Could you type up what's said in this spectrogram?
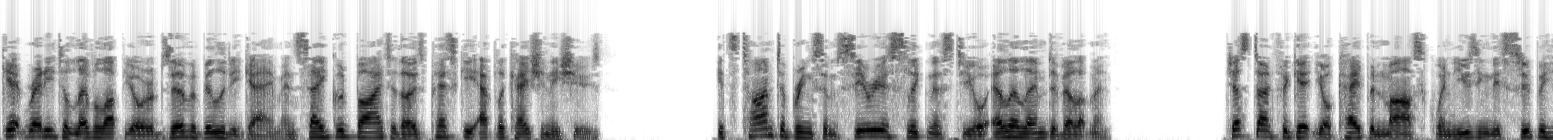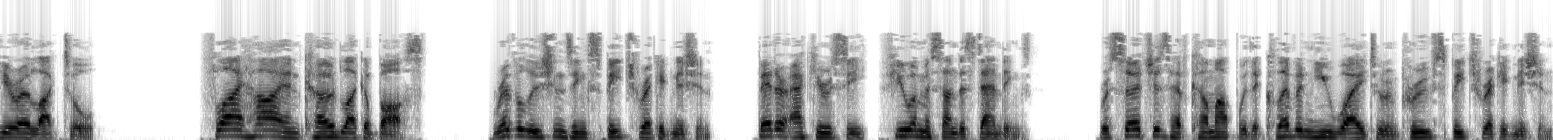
Get ready to level up your observability game and say goodbye to those pesky application issues. It's time to bring some serious slickness to your LLM development. Just don't forget your cape and mask when using this superhero-like tool. Fly high and code like a boss. Revolutions in speech recognition. Better accuracy, fewer misunderstandings. Researchers have come up with a clever new way to improve speech recognition.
